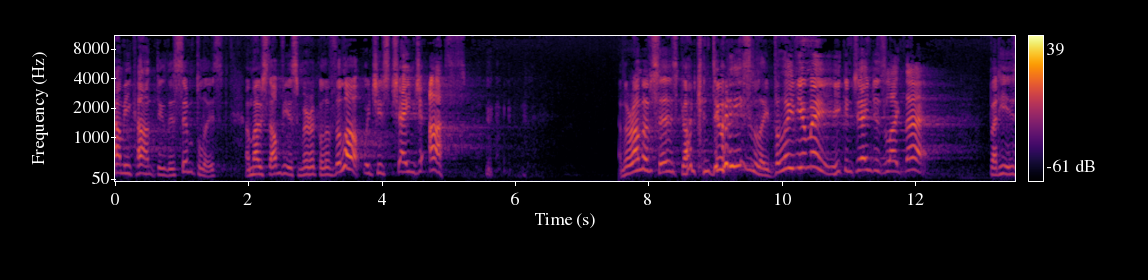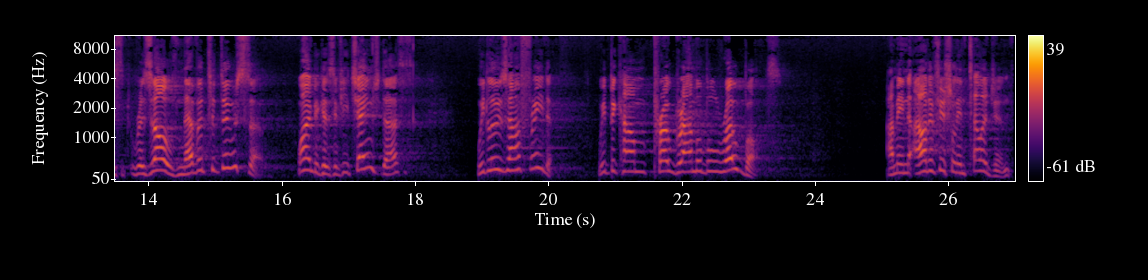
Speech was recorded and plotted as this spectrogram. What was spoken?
come he can't do the simplest and most obvious miracle of the lot, which is change us? And the Rambam says God can do it easily. Believe you me, he can change us like that. But he is resolved never to do so. Why? Because if he changed us, we'd lose our freedom. We'd become programmable robots. I mean, artificial intelligence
